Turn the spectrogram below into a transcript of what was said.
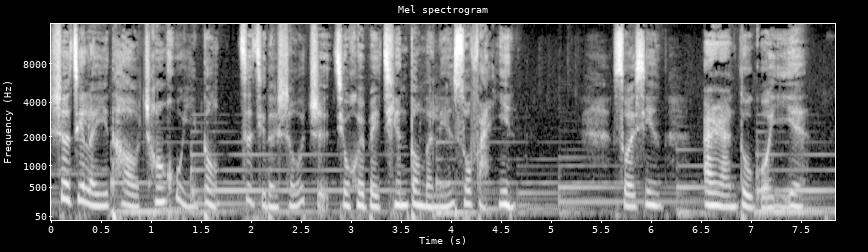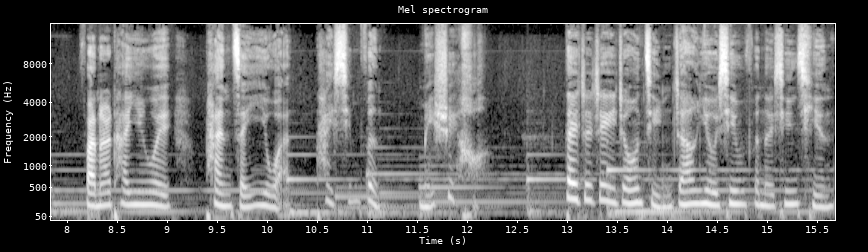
设计了一套窗户一动自己的手指就会被牵动的连锁反应，所幸安然度过一夜。反而他因为叛贼一晚太兴奋没睡好，带着这种紧张又兴奋的心情，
